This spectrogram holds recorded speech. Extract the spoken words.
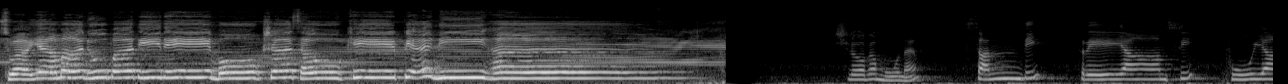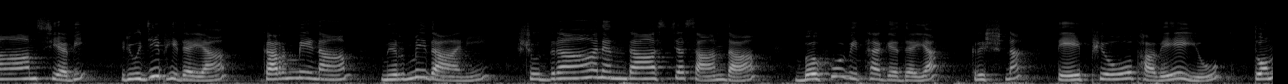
സ്വയമനുപതിരെ മോക്ഷ സൗഖ്യപ്യനീഹ ശ്ലോകം മൂന്ന്. സന്ധി ശ്രേയാംസി ഭൂയാംസ്യഭി രുചിഭിതയാം കർമ്മിണാം നിർമ്മിതാനി ക്ഷുദ്രാനന്ദാശ്ച സാന്ത ബഹുവിധഗതയ കൃഷ്ണ തേഭ്യോ ഭവേയു ത്വം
